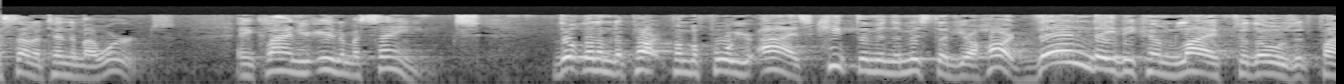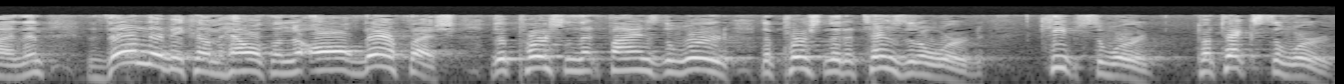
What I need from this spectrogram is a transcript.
son, attend to my words. Incline your ear to my sayings. Don't let them depart from before your eyes. Keep them in the midst of your heart. Then they become life to those that find them. Then they become health unto all their flesh. The person that finds the Word, the person that attends to the Word, keeps the Word, protects the Word,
